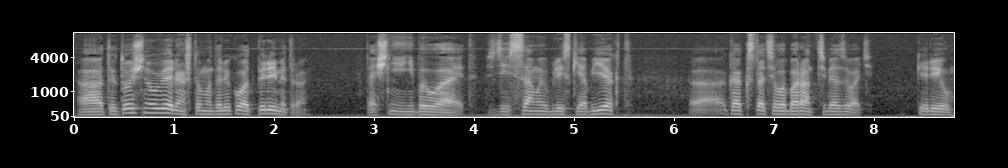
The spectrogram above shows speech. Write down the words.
«А ты точно уверен, что мы далеко от периметра?» «Точнее не бывает. Здесь самый близкий объект. А, как, кстати, лаборант тебя звать?» «Кирилл.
